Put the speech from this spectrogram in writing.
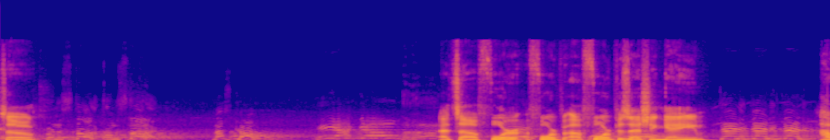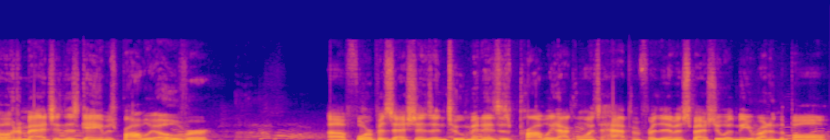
So that's a four, four, a four possession game. I would imagine this game is probably over. Uh, four possessions in two minutes is probably not going to happen for them, especially with me running the ball.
